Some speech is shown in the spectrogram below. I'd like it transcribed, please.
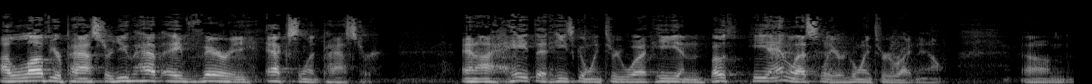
I love your pastor. You have a very excellent pastor. And I hate that he's going through what he and both he and Leslie are going through right now. Um,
